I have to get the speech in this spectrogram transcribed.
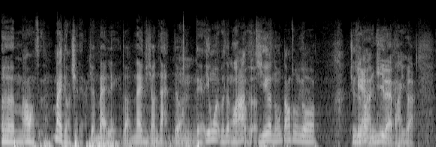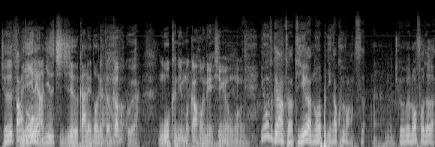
呃，买房子卖掉起来。就卖累，对伐？卖比较难，对伐？嗯，对，因为勿是买第一个侬当中要就是两年了，朋友啊，就是当中伊两年是前前后后加来一道两搿年，搿勿管啊，我肯定没介好耐心个，我因为是搿样子，第一个侬要拨人家看房子，嗯就搿老复杂个，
